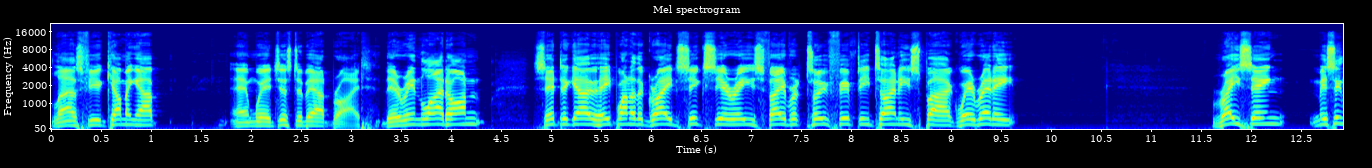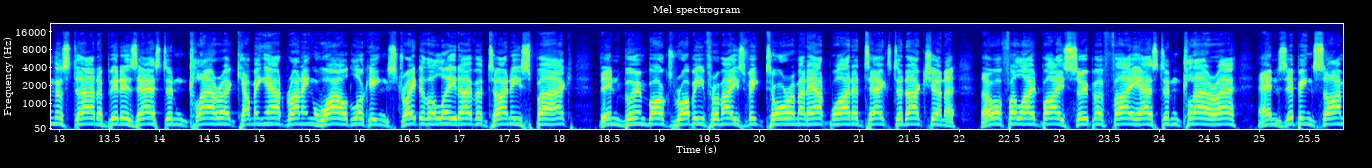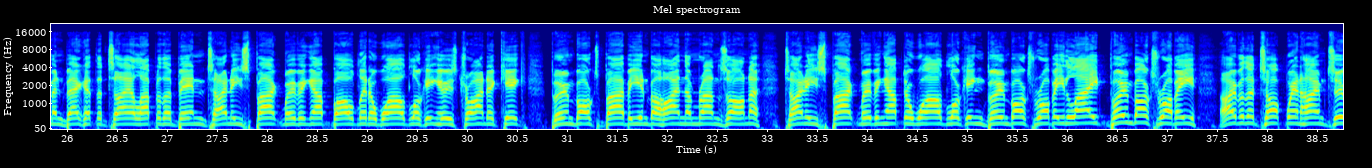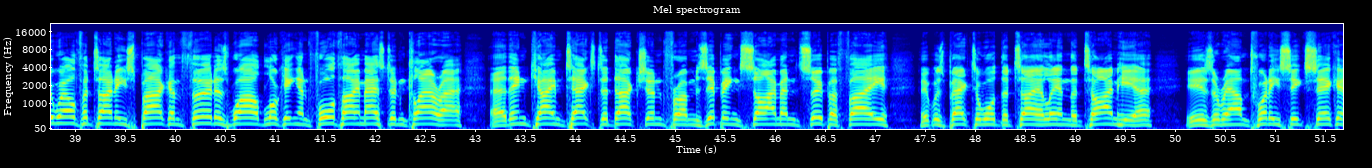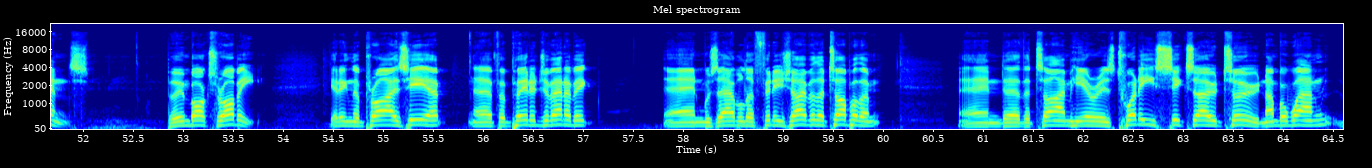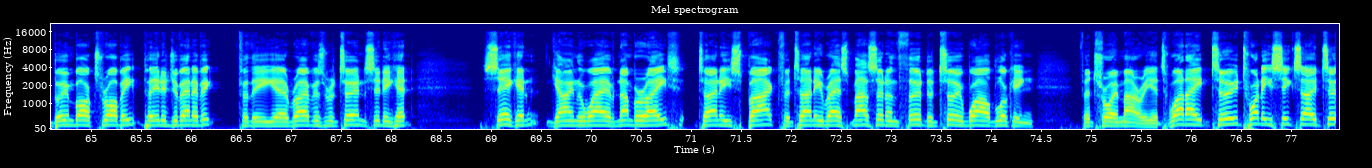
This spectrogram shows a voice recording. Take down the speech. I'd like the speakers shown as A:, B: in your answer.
A: Last few coming up, and we're just about right. They're in light on. Set to go, heat one of the grade six series. Favourite 250 Tony Spark. We're ready. Racing. Missing the start a bit is Aston Clara coming out running wild looking straight to the lead over Tony Spark. Then Boombox Robbie from Ace Victorium and out wide attacks deduction. They were followed by Super Fay, Aston Clara and Zipping Simon back at the tail up to the bend. Tony Spark moving up boldly to wild looking who's trying to kick. Boombox Barbie in behind them runs on. Tony Spark moving up to wild looking. Boombox Robbie late. Boombox Robbie over the top went home too well for Tony Spark and third is wild looking and fourth home Aston Clara. Clara. Uh, then came tax deduction from Zipping Simon, Super Fay. It was back toward the tail end. The time here is around 26 seconds. Boombox Robbie getting the prize here uh, for Peter Jovanovic and was able to finish over the top of them. And uh, the time here is 26.02. Number one, Boombox Robbie, Peter Jovanovic for the uh, Rovers Return Syndicate. Second, going the way of number eight, Tony Spark for Tony Rasmussen. And third to two, Wild Looking for Troy Murray. It's 182, 2602.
